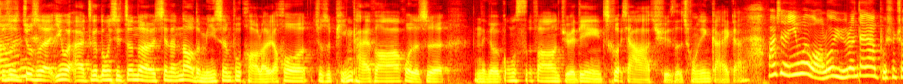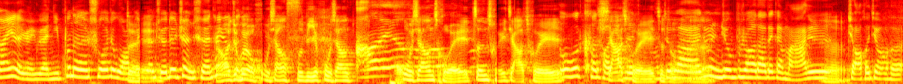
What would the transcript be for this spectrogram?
就是就是因为哎，这个东西真的现在闹得名声不好了，然后就是平台方或者是那个公司方决定撤下曲子，重新改一改。而且因为网络舆论，大家不是专业的人员，你不能说这网络舆论绝对正确，然后就会有互相撕逼、互相互相锤、真锤假锤、我可讨厌瞎锤这种，对吧？就是你就不知道他在干嘛，就是搅和搅和。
